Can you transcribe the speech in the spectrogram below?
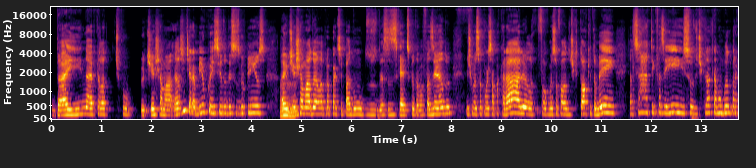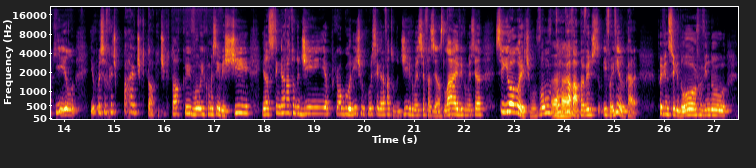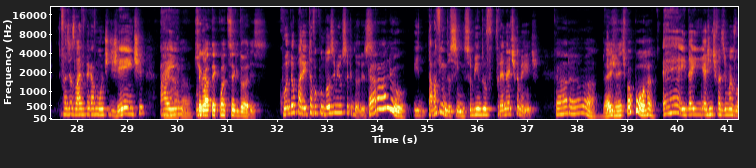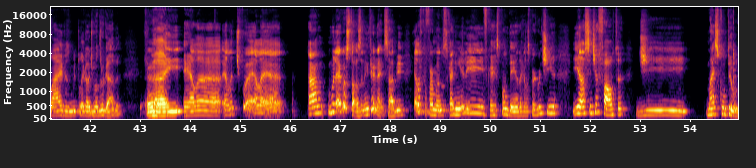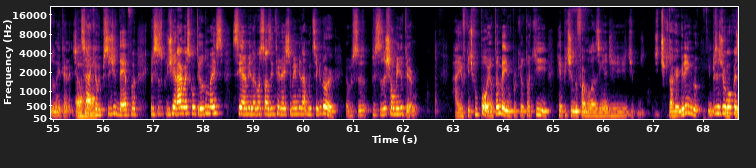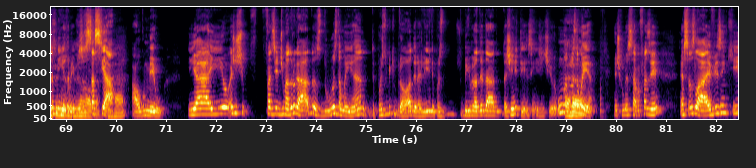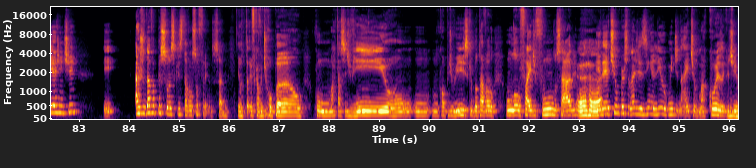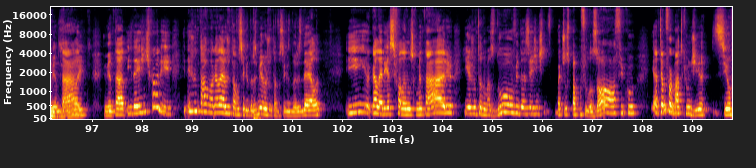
Daí, na época, ela, tipo, eu tinha chamado. A gente era meio conhecido desses grupinhos. Aí eu tinha chamado ela para participar de um dos, dessas sketches que eu tava fazendo. A gente começou a conversar pra caralho. Ela começou a falar do TikTok também. Ela disse, ah, tem que fazer isso. O TikTok tá bombando pra aquilo. E eu comecei a ficar tipo, ah, o TikTok, TikTok. E, vou, e comecei a investir. E ela disse, tem que gravar todo dia. Porque o algoritmo, comecei a gravar todo dia. Comecei a fazer as lives. Comecei a seguir o algoritmo. Vamos, uhum. vamos cavar pra ver. E foi vindo, cara. Foi vindo seguidor, foi vindo. Fazer as lives, pegava um monte de gente. Aí. Chegou na... a ter quantos seguidores? Quando eu parei, tava com 12 mil seguidores. Caralho! E tava vindo, assim, subindo freneticamente. Caramba! É gente pra porra. É, e daí a gente fazia umas lives muito legal de madrugada. Uhum. daí ela, ela, tipo, ela é a mulher gostosa na internet, sabe? Ela fica formando os carinhas ali, fica respondendo aquelas perguntinhas. E ela sentia falta de mais conteúdo na internet. Uhum. ah, que eu preciso de ideia, preciso gerar mais conteúdo, mas ser a mina gostosa da internet também me dá muito seguidor. Eu preciso, preciso achar um meio termo. Aí eu fiquei tipo, pô, eu também, porque eu tô aqui repetindo formulazinha de, de, de TikToker gringo e preciso de alguma coisa minha também, preciso saciar uhum. algo meu. E aí eu, a gente fazia de madrugada, às duas da manhã, depois do Big Brother ali, depois do Big Brother da, da GNT, assim, a gente, uma, uhum. duas da manhã, a gente começava a fazer essas lives em que a gente ajudava pessoas que estavam sofrendo, sabe? Eu, eu ficava de roupão, com uma taça de vinho, um, um, um copo de uísque, botava um lo-fi de fundo, sabe? Uhum. E daí tinha um personagemzinho ali, o Midnight, alguma coisa que eu tinha inventado, inventado. E daí a gente ficava ali. E daí juntava uma galera, juntava os seguidores meus, juntava os seguidores dela. E a galera ia se falando nos comentários, ia juntando umas dúvidas, e a gente batia uns papos filosóficos. E até um formato que um dia, se eu,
